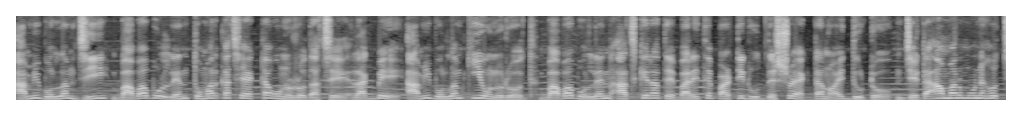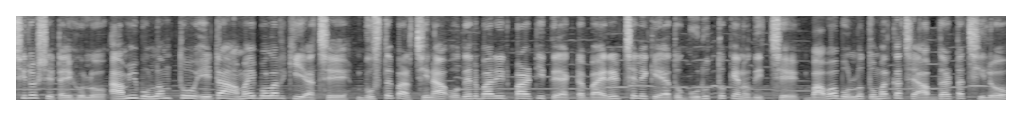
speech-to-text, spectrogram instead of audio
আমি বললাম, জি, বাবা বললেন, তোমার কাছে একটা অনুরোধ আছে। রাখবে? আমি বললাম, কি অনুরোধ? বাবা বললেন, আজকে রাতে বাড়িতে পার্টির উদ্দেশ্য একটা নয়, দুটো। যেটা আমার মনে হচ্ছিল সেটাই হলো। আমি বললাম, তো এটা আমায় বলার কি আছে? বুঝতে পারছি না, ওদের বাড়ির পার্টিতে একটা বাইরের ছেলেকে এত গুরুত্ব কেন দিচ্ছে? বাবা বলল, তোমার কাছে আবদারটা ছিল।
